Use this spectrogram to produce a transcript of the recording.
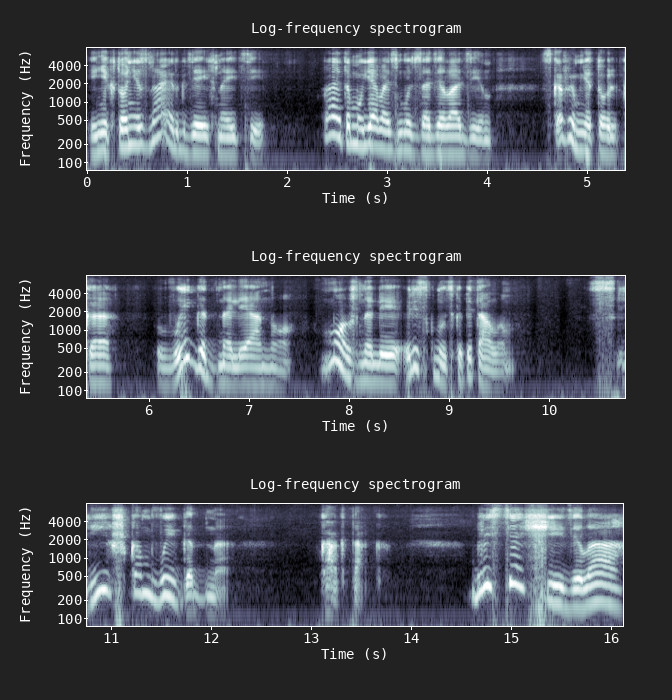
и никто не знает, где их найти. Поэтому я возьмусь за дело один. Скажи мне только, выгодно ли оно? Можно ли рискнуть капиталом? Слишком выгодно. Как так? Блестящие дела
